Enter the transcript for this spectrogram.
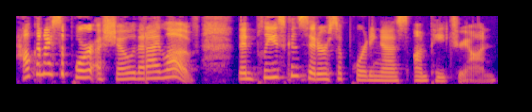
how can I support a show that I love? Then please consider supporting us on Patreon.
